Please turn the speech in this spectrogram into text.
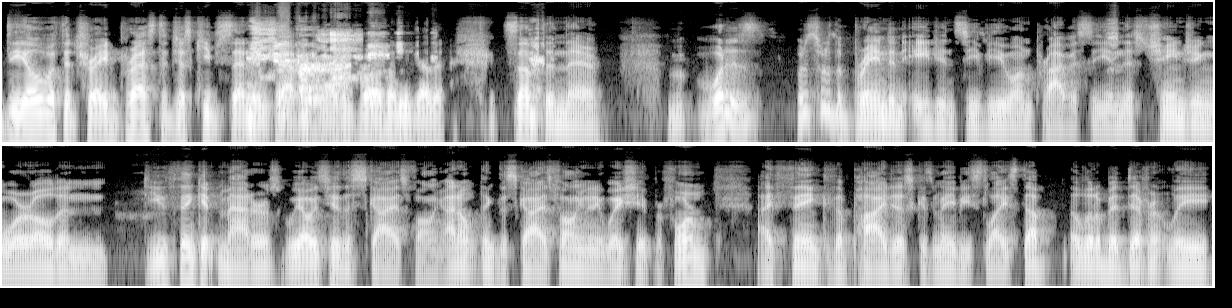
deal with the trade press to just keep sending traffic back and forth on each other. Something there. What is what is sort of the brand and agency view on privacy in this changing world and do you think it matters? We always hear the sky is falling. I don't think the sky is falling in any way, shape, or form. I think the pie just gets maybe sliced up a little bit differently.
